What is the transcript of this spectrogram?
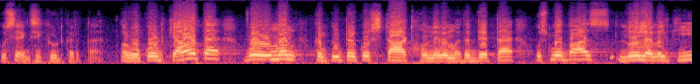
اسے ایگزیکیوٹ کرتا ہے۔ اور وہ کوڈ کیا ہوتا ہے؟ وہ عموماً کمپیوٹر کو سٹارٹ ہونے میں مدد دیتا ہے۔ اس میں بعض لو لیول کی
